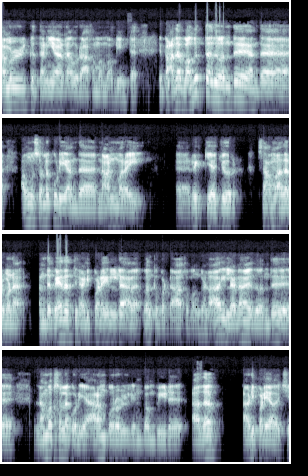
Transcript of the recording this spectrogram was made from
தமிழுக்கு தனியான ஒரு ஆகமம் அப்படின்ட்டு. இப்ப அதை வகுத்தது வந்து அந்த அவங்க சொல்லக்கூடிய அந்த நான்மறை ரிக் யஜூர் சாம அதர்மன அந்த வேதத்தின் அடிப்படையில் வகுக்கப்பட்ட ஆகமங்களா? இல்லைன்னா இது வந்து நம்ம சொல்லக்கூடிய அறம்பொருள் இன்பம் வீடு அதை அடிப்படையா வச்சு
